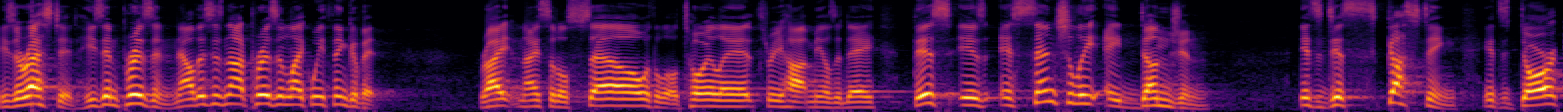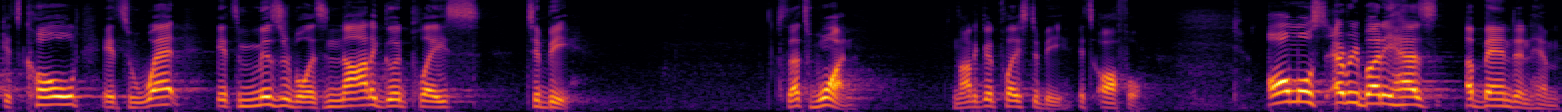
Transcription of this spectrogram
He's arrested. He's in prison. Now, this is not prison like we think of it, right? Nice little cell with a little toilet, three hot meals a day. This is essentially a dungeon. It's disgusting. It's dark, it's cold, it's wet, it's miserable. It's not a good place to be. So that's one. Not a good place to be. It's awful. Almost everybody has abandoned him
